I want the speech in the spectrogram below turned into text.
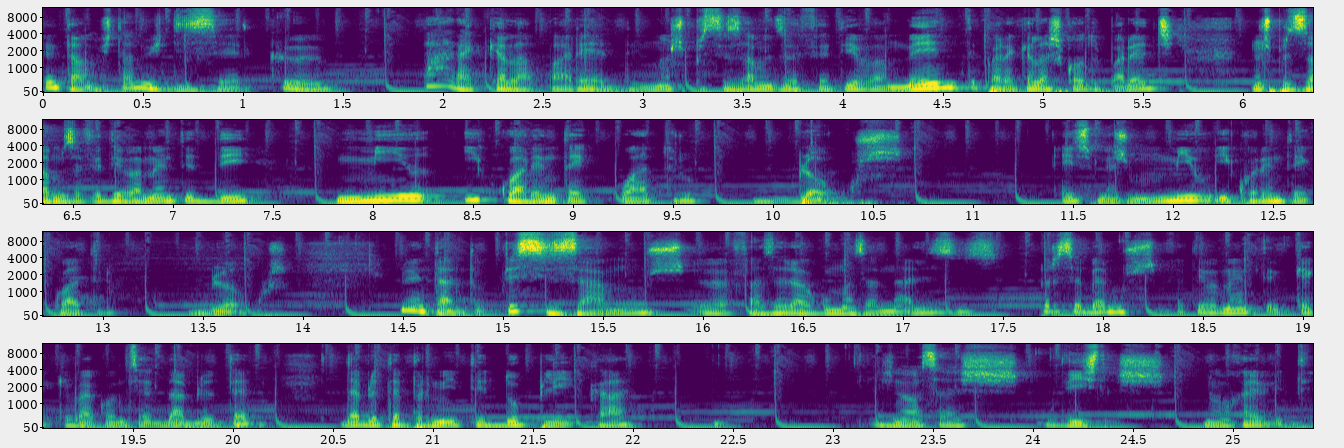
Então, está nos dizer que para aquela parede, nós precisamos efetivamente, para aquelas quatro paredes, nós precisamos efetivamente de 1044 blocos. É isso mesmo, 1044 blocos. No entanto, precisamos uh, fazer algumas análises, percebermos efetivamente o que é que vai acontecer. WT, WT permite duplicar as nossas vistas no Revit.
